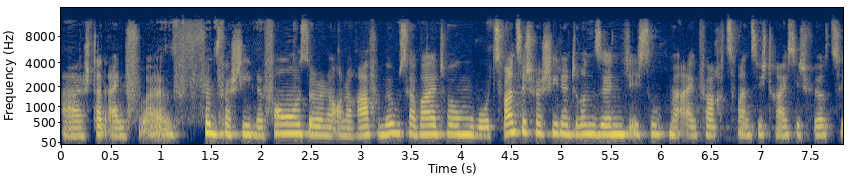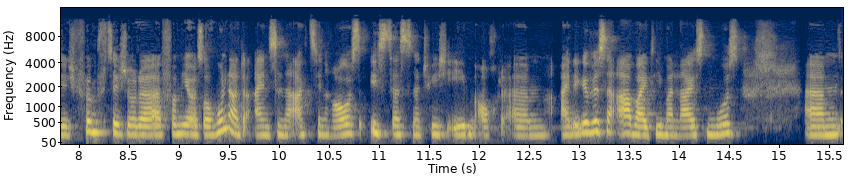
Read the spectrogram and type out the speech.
äh, statt ein, äh, fünf verschiedene Fonds oder eine Honorarvermögensverwaltung, wo 20 verschiedene drin sind. Ich suche mir einfach 20, 30, 40, 50 oder von mir aus auch 100 einzelne Aktien raus. Ist das natürlich eben auch ähm, eine gewisse Arbeit, die man leisten muss, ähm,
